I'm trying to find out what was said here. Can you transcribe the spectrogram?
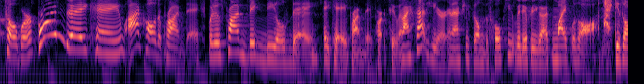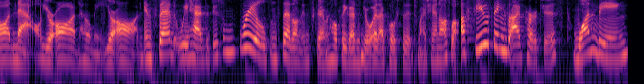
October. Prime Day came. I called it Prime Day, but it was Prime Big Deals Day, aka Prime Day Part 2. And I sat here and actually filmed this whole cute video for you guys. Mic was off. Mic is on now. You're on, homie. You're on. Instead, we had to do some reels instead on Instagram, and hopefully you guys enjoyed. I posted it to my channel as well. A few things I purchased. One being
